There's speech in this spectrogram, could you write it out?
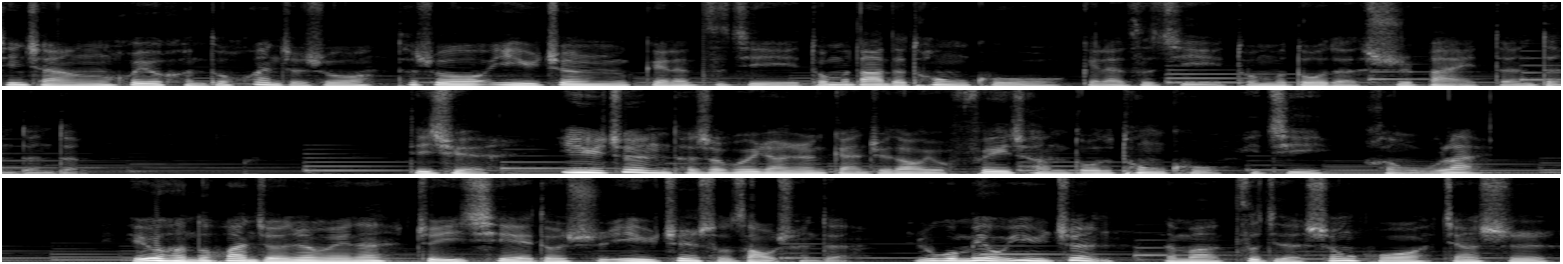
经常会有很多患者说：“他说，抑郁症给了自己多么大的痛苦，给了自己多么多的失败，等等等等。”的确，抑郁症它是会让人感觉到有非常多的痛苦以及很无奈。也有很多患者认为呢，这一切都是抑郁症所造成的。如果没有抑郁症，那么自己的生活将是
